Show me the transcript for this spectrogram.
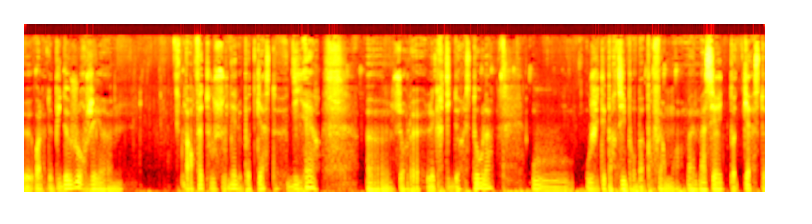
euh, voilà depuis deux jours j'ai euh, bah, en fait vous vous souvenez le podcast d'hier sur le, les critiques de resto là où, j'étais parti pour, bah, pour faire ma, série de podcasts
